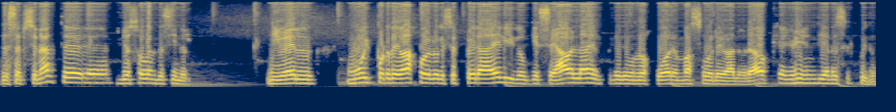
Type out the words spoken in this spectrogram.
Decepcionante yo soy de Sinner. Nivel muy por debajo de lo que se espera de él y lo que se habla de él, creo que uno de los jugadores más sobrevalorados que hay hoy en día en el circuito,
